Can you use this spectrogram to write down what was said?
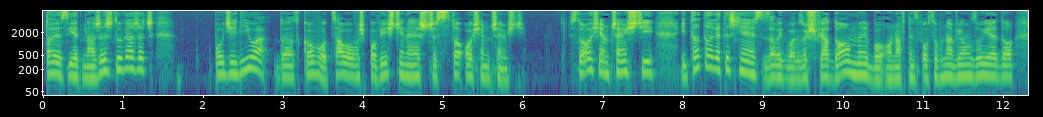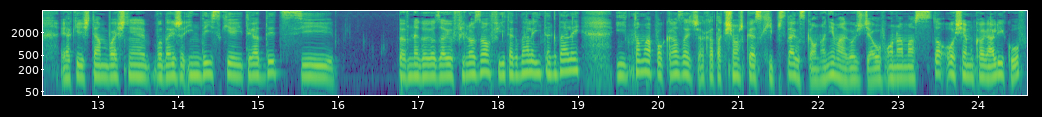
to jest jedna rzecz. Druga rzecz, podzieliła dodatkowo całość powieści na jeszcze 108 części. 108 części i to teoretycznie jest zabieg bardzo świadomy, bo ona w ten sposób nawiązuje do jakiejś tam właśnie bodajże indyjskiej tradycji, pewnego rodzaju filozofii i tak dalej, i tak dalej. I to ma pokazać, jaka ta książka jest hipsterska. Ona nie ma rozdziałów, ona ma 108 koralików,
